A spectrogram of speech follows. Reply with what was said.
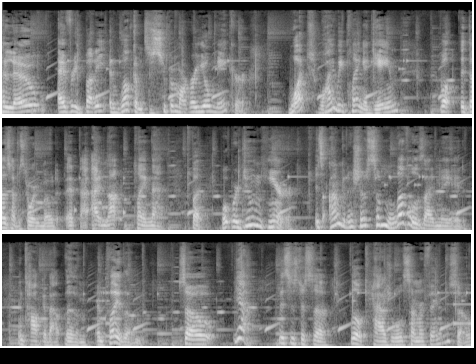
Hello, everybody, and welcome to Super Mario Maker. What? Why are we playing a game? Well, it does have a story mode, I'm not playing that. But what we're doing here is I'm gonna show some levels I made and talk about them and play them. So, yeah, this is just a little casual summer thing, so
